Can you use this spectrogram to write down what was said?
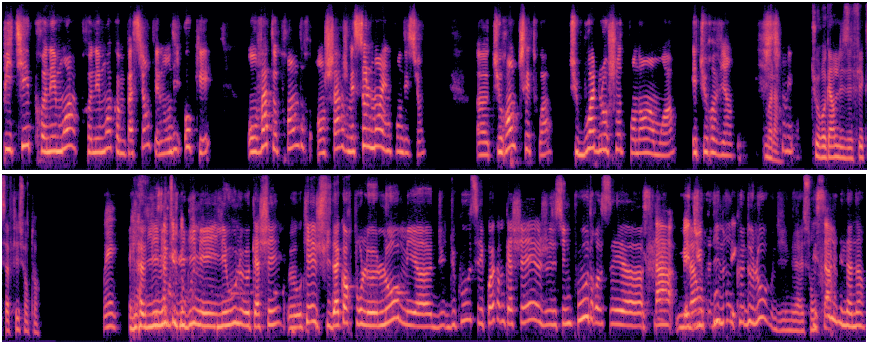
pitié, prenez-moi, prenez-moi comme patiente. Et elles m'ont dit, OK, on va te prendre en charge, mais seulement à une condition. Euh, tu rentres chez toi, tu bois de l'eau chaude pendant un mois et tu reviens. Voilà. Tu regardes les effets que ça fait sur toi. Oui. Et la limite, tu lui dis, mais il est où le cachet? Euh, Ok, je suis d'accord pour le l'eau, mais euh, du, coup, c'est quoi comme cachet? C'est une poudre C'est euh, ça. Mais du coup, dit non, que de l'eau. On dit, mais elles sont folles, les nanas.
